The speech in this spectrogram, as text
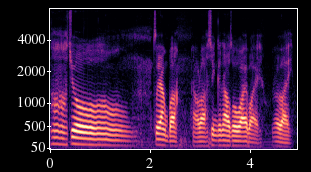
那就这样吧，好了，先跟大家说拜拜，拜拜。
